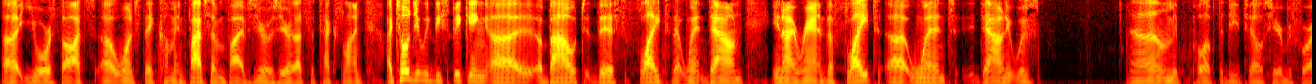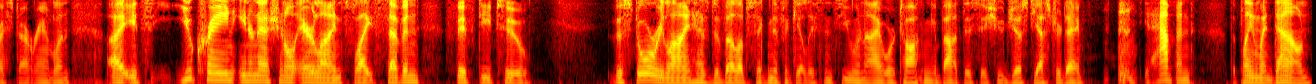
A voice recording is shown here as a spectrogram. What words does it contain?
uh, your thoughts uh, once they come in. 57500, that's the text line. I told you we'd be speaking uh, about this flight that went down in Iran. The flight uh, went down. It was uh, let me pull up the details here before I start rambling. Uh, it's Ukraine International Airlines Flight 752 the storyline has developed significantly since you and I were talking about this issue just yesterday. it happened, the plane went down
